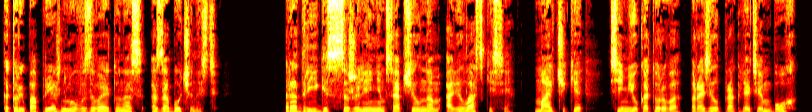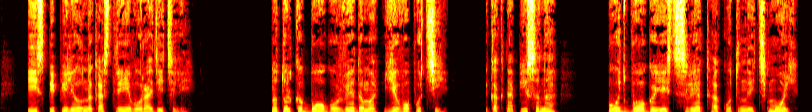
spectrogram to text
который по-прежнему вызывает у нас озабоченность. Родригес с сожалением сообщил нам о Веласкесе, мальчике, семью которого поразил проклятием Бог и испепелил на костре его родителей. Но только Богу ведомо его пути, и, как написано, «Путь Бога есть свет, окутанный тьмой».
